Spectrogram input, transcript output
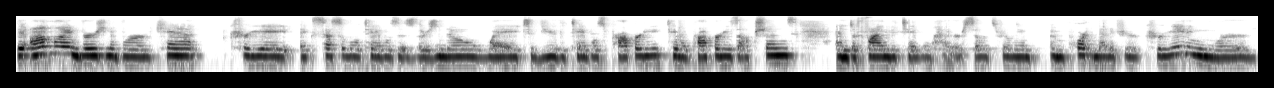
The online version of Word can't create accessible tables is there's no way to view the table's property, table properties options and define the table header. So it's really important that if you're creating Word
